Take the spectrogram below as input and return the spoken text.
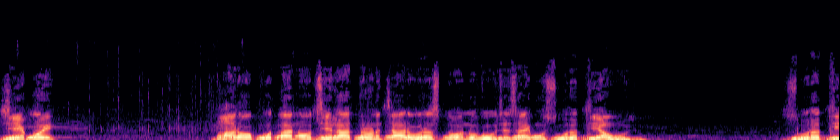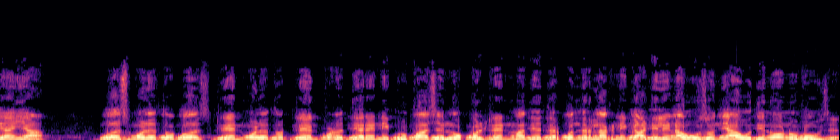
છે કોઈ? મારો પોતાનો છેલ્લા ત્રણ ચાર વર્ષનો અનુભવ છે. સાહેબ, હું સુરતથી આવું છું. સુરતથી અહીંયા બસ મળે તો બસ, ટ્રેન મળે તો ટ્રેન. પણ અત્યારે એની કૃપા છે લોકલ ટ્રેનમાંથી અત્યારે પંદર લાખની ગાડી લઈને આવું છું, ત્યાં સુધીનો અનુભવ છે.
